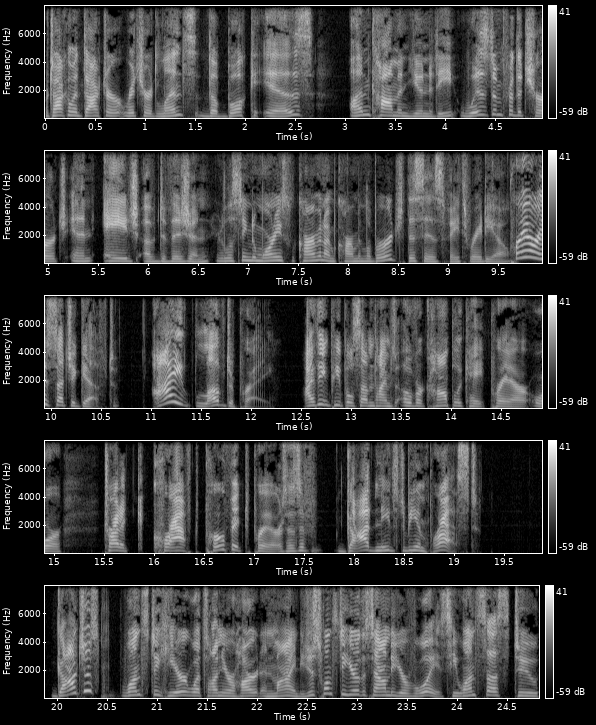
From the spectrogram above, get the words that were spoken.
We're talking with Dr. Richard Lints. The book is Uncommon Unity Wisdom for the Church in an Age of Division. You're listening to Mornings with Carmen. I'm Carmen LaBerge. This is Faith Radio. Prayer is such a gift. I love to pray. I think people sometimes overcomplicate prayer or try to craft perfect prayers as if God needs to be impressed. God just wants to hear what's on your heart and mind. He just wants to hear the sound of your voice. He wants us to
